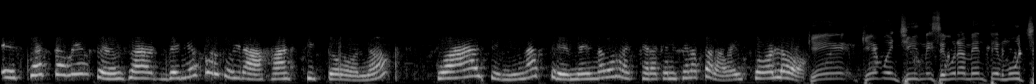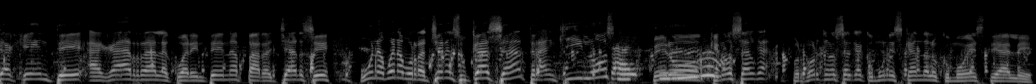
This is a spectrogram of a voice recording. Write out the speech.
exactamente o sea venía por su todo no cuál tenía una tremenda borrachera que no se la paraba él solo Qué, qué buen chisme y seguramente mucha gente agarra la cuarentena para echarse una buena borrachera en su casa, tranquilos, pero que no salga, por favor que no salga como un escándalo como este, Ale.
